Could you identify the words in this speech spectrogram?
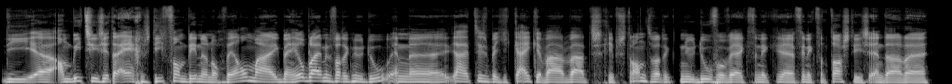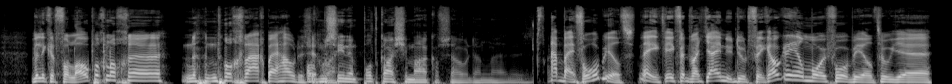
die uh, ambitie zit er ergens diep van binnen nog wel. Maar ik ben heel blij met wat ik nu doe. En uh, ja, het is een beetje kijken waar, waar het schip strandt. Wat ik nu doe voor werk vind ik, uh, vind ik fantastisch. En daar wil ik het voorlopig nog, nog graag bij houden. Of zeg misschien een podcastje maken of zo. Dan, dus... ja, bijvoorbeeld. Nee, ik, ik vind wat jij nu doet, vind ik ook een heel mooi voorbeeld. Hoe je,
